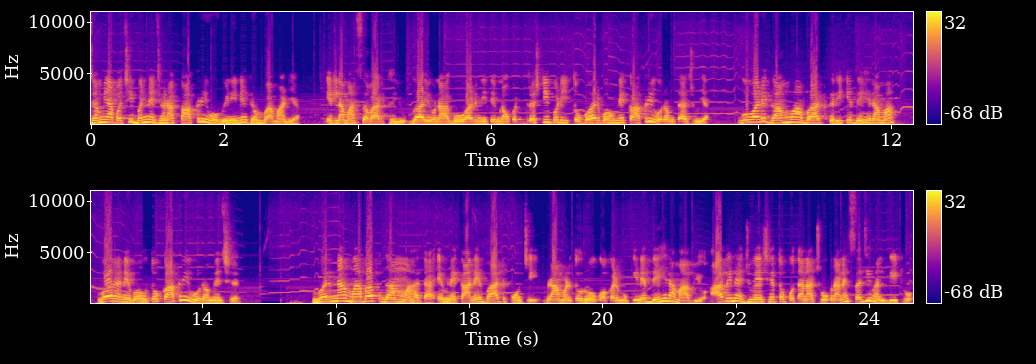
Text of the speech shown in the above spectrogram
જમ્યા પછી બંને જણા કાંકરીઓ વીણીને રમવા માંડ્યા. એટલામાં સવાર થયું. ગાયોના ગોવાળની તેમના ઉપર દ્રષ્ટિ પડી તો વર વહુને કાંકરીઓ રમતા જોયા. ગોવાળે ગામમાં વાત કરી કે દેહરામાં વર અને વહુ તો કાંકરીઓ રમે છે. વરના મા બાપ ગામમાં હતા. એમને કાને વાત પહોંચી. બ્રાહ્મણ તો રો કોકડ મૂકીને દેહરામાં આવ્યો. આવીને જુએ છે તો પોતાના છોકરાને સજીવન દીઠો.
